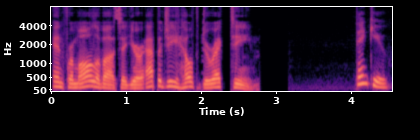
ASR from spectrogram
And from all of us at your Apogee Health Direct team. Thank you.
